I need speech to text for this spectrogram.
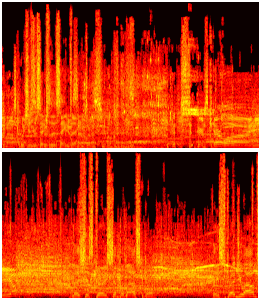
going to ask Which is essentially the same thing. Sentence, you know. Here's Caroline. Yep. I mean, it's just very simple basketball. They spread you out.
